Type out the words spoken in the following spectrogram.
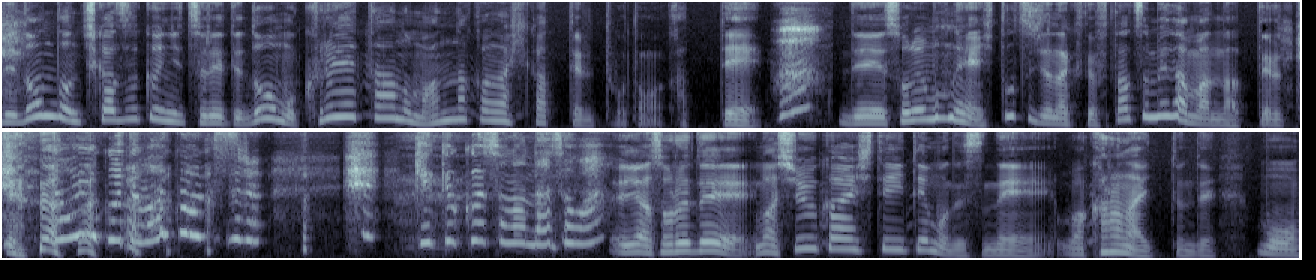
でどんどん近づくにつれてどうもクレーターの真ん中が光ってるってことが分かってでそれもね一つじゃなくて二つ目玉になってるっていうどういうこと？ワクワクする。え 結局その謎は？いやそれでまあ周回していてもですねわからないっていうんでも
